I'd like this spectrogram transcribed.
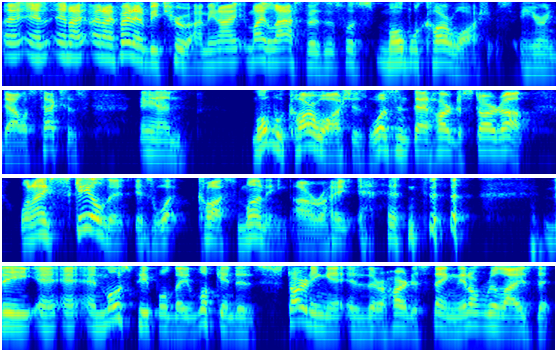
And and I and I find that to be true. I mean, I my last business was mobile car washes here in Dallas, Texas, and mobile car washes wasn't that hard to start up. When I scaled it, is what cost money. All right, and the and, and most people they look into starting it as their hardest thing. They don't realize that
